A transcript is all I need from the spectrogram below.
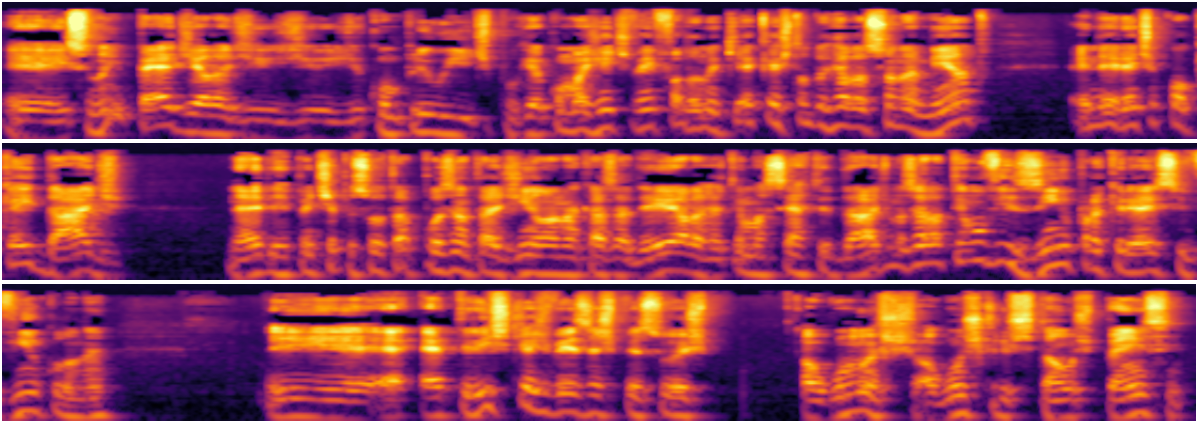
é, isso não impede ela de, de, de cumprir o IT, porque como a gente vem falando aqui, a questão do relacionamento é inerente a qualquer idade. Né? De repente a pessoa está aposentadinha lá na casa dela, já tem uma certa idade, mas ela tem um vizinho para criar esse vínculo, né? E é, é, triste que às vezes as pessoas, algumas, alguns cristãos pensem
